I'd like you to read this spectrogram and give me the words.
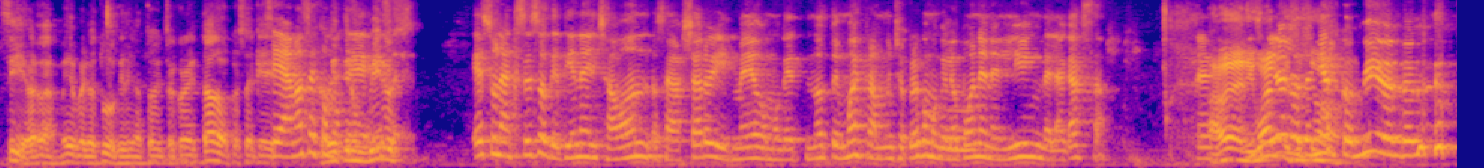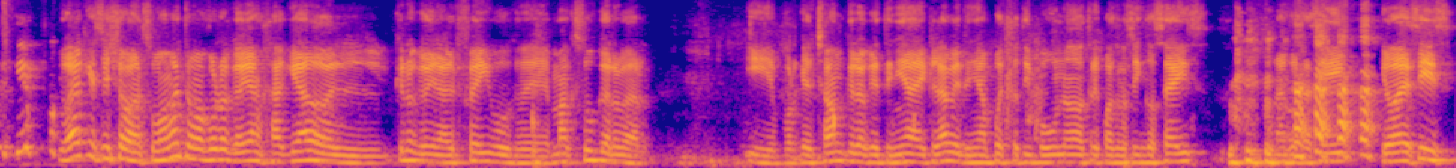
sí, es verdad, medio pelotudo que tenga todo interconectado, cosa que Sí, además es como que un virus. es, es un acceso que tiene el chabón, o sea, Jarvis medio como que no te muestra mucho, pero es como que lo pone en el link de la casa. A ver, ni igual que lo tenía yo. escondido. Tipo, Igual que sé yo, en su momento me acuerdo que habían hackeado el, creo que era el Facebook de Mark Zuckerberg. Y porque el chabón creo que tenía de clave, tenía puesto tipo 1, 2, 3, 4, 5, 6, una cosa así. que vos decís,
